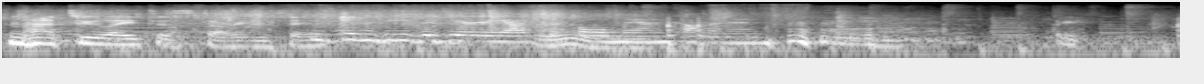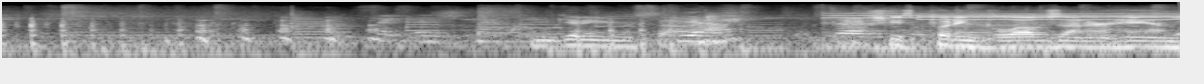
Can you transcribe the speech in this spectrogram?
Not too late to start, you say. He's gonna be the geriatric Ooh. old man coming in. I'm getting a massage. Yeah. She's putting gloves on her hands,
